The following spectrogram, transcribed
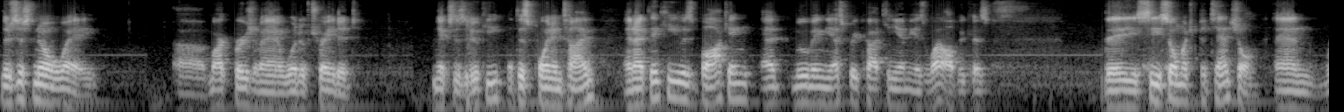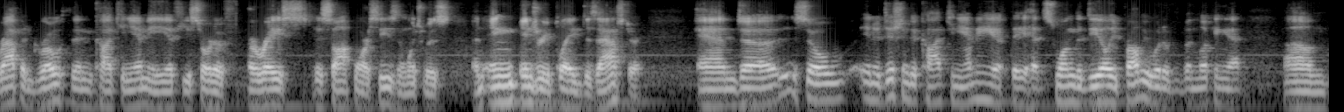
there's just no way uh, Marc Bergevin would have traded Nick Suzuki at this point in time. And I think he was balking at moving Jesperi Kotkaniemi as well because they see so much potential and rapid growth in Kotkaniemi if you sort of erase his sophomore season, which was an in- injury-plagued disaster. And uh, so, in addition to Kotkaniemi, if they had swung the deal, you probably would have been looking at um,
